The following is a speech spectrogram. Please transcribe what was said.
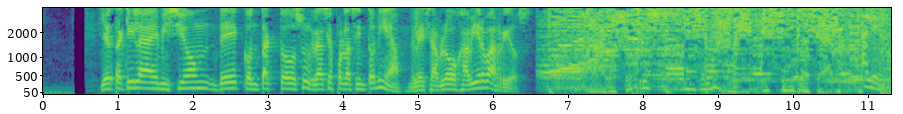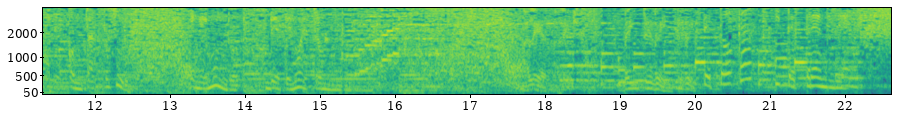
Y hasta aquí la emisión de Contacto Sur. Gracias por la sintonía. Les habló Javier Barrios. Para nosotros, informarle es un placer. Ale, Contacto Sur. En el mundo, desde nuestro mundo. Aler 2020. Te toca y te prende.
